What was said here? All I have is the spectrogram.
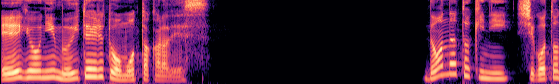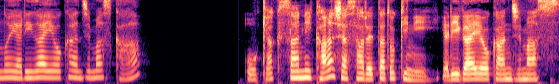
営業に向いていると思ったからです。どんな時に仕事のやりがいを感じますか？お客さんに感謝された時にやりがいを感じます。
